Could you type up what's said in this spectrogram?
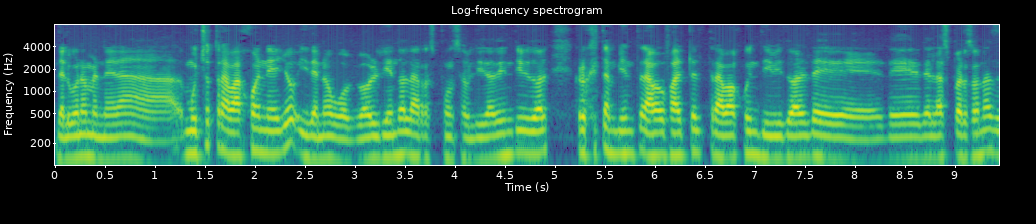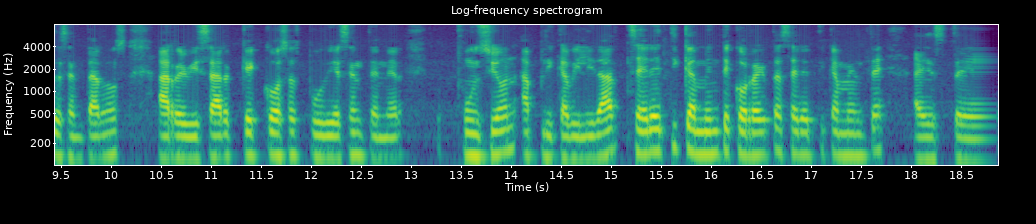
de alguna manera, mucho trabajo en ello y de nuevo, volviendo a la responsabilidad individual, creo que también falta el trabajo individual de, de, de las personas de sentarnos a revisar qué cosas pudiesen tener función, aplicabilidad, ser éticamente correctas, ser éticamente este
